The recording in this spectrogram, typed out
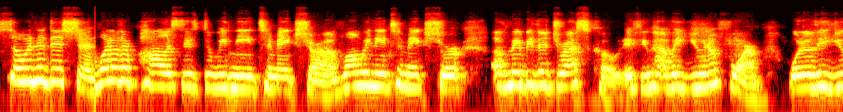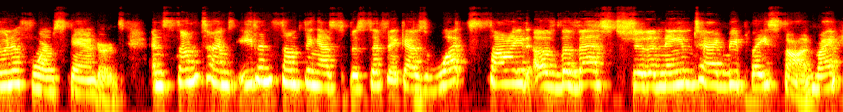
so, in addition, what other policies do we need to make sure of? Well, we need to make sure of maybe the dress code. If you have a uniform, what are the uniform standards? And sometimes even something as specific as what side of the vest should a name tag be placed on, right?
